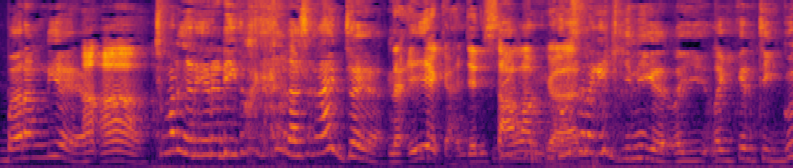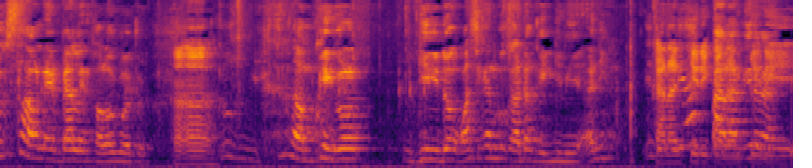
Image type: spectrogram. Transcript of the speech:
barang dia ya. Ah, ah. Cuman gara-gara dia itu kan nggak sengaja ya. Nah iya kan, jadi salam Gue kan. selalu kayak gini kan, lagi lagi kencing. Gue selalu nempelin kalau gue tuh. Heeh. Gue kan nggak mungkin gue gini dong. Pasti kan gue kadang kayak gini. Anjing. Kanan kiri, kelihatan kanan akhirnya. kiri.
